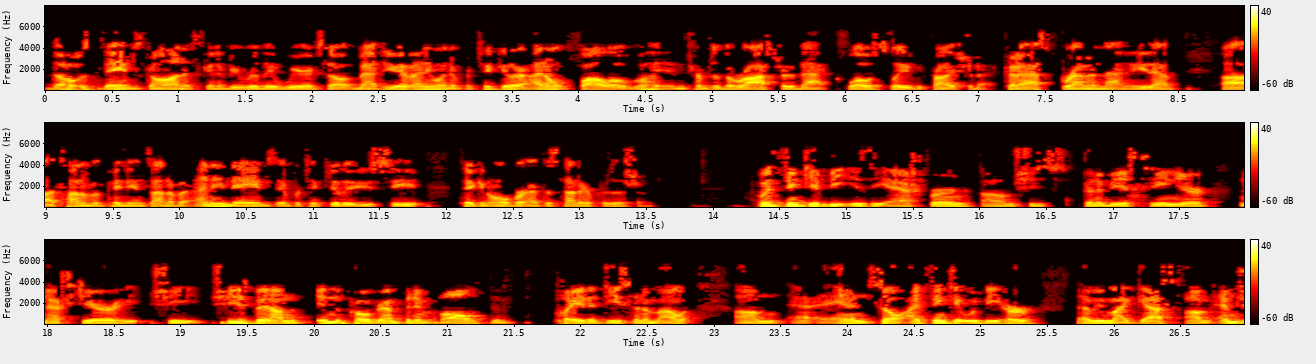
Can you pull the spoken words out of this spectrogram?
those names gone. It's going to be really weird. So, Matt, do you have anyone in particular? I don't follow in terms of the roster that closely. We probably should could ask Bremen that, and he'd have uh, a ton of opinions on it. But any names in particular you see taking over at the setter position? I would think it'd be Izzy Ashburn. Um, she's going to be a senior next year. He, she she's been on in the program, been involved, and played a decent amount. Um, and so I think it would be her. That'd be my guess. Um, MJ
